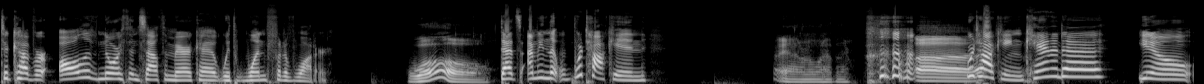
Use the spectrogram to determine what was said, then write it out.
to cover all of North and South America with one foot of water. Whoa. That's, I mean, that- we're talking, Yeah, I don't know what happened there. uh, we're talking Canada, you know,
